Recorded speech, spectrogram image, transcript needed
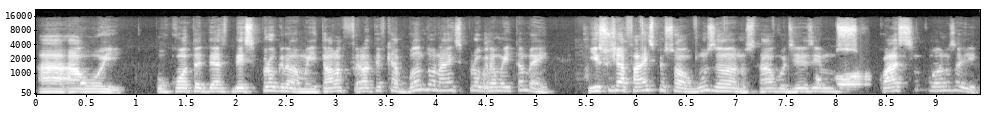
a, a Oi por conta de, desse programa. Então, ela, ela teve que abandonar esse programa aí também. Isso já faz, pessoal, alguns anos, tá? Vou dizer uns quase cinco anos aí.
